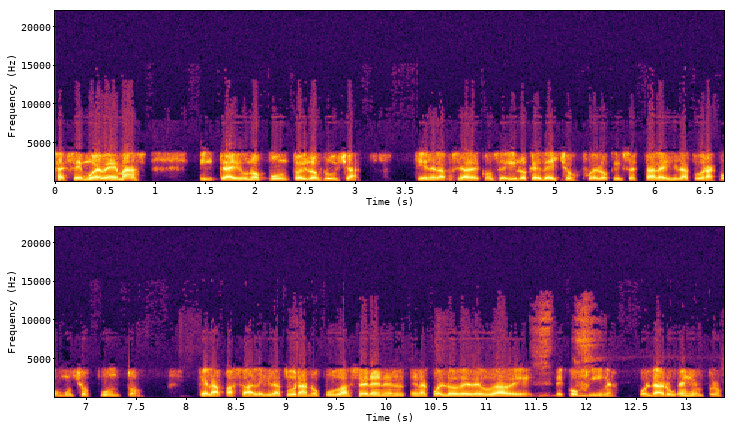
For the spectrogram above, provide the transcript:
sea, se mueve más y trae unos puntos y los lucha, tiene la posibilidad de conseguirlo, que de hecho fue lo que hizo esta legislatura con muchos puntos que la pasada legislatura no pudo hacer en el, en el acuerdo de deuda de, de Cofina, por dar un ejemplo.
